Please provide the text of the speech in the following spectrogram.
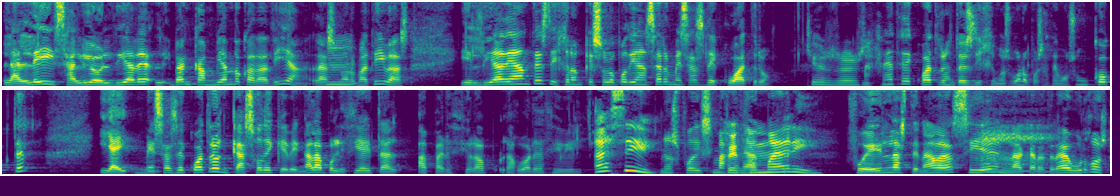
la ley salió el día de, iban cambiando cada día las normativas, y el día de antes dijeron que solo podían ser mesas de cuatro. Qué horror. Imagínate de cuatro, entonces dijimos, bueno, pues hacemos un cóctel y hay mesas de cuatro en caso de que venga la policía y tal. Apareció la, la Guardia Civil. Ah, sí. No os podéis Pero imaginar. fue en Madrid. Fue en Las Tenadas, sí, en la carretera de Burgos.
